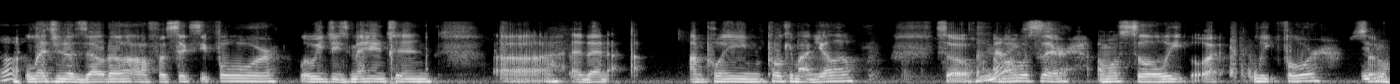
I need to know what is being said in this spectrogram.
Oh. Legend of Zelda off of 64, Luigi's Mansion, uh, and then I'm playing Pokemon Yellow. So I'm almost there, almost to Elite what, Elite Four. So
